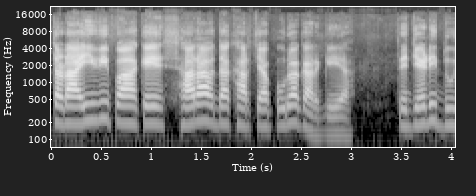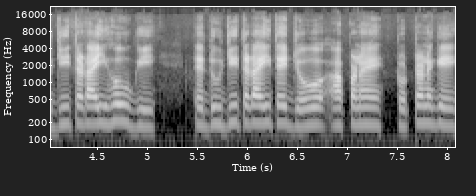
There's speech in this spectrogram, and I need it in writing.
ਤੜਾਈ ਵੀ ਪਾ ਕੇ ਸਾਰਾ ਆਪਦਾ ਖਰਚਾ ਪੂਰਾ ਕਰ ਗਏ ਆ। ਤੇ ਜਿਹੜੀ ਦੂਜੀ ਤੜਾਈ ਹੋਊਗੀ ਤੇ ਦੂਜੀ ਤੜਾਈ ਤੇ ਜੋ ਆਪਣੇ ਟੁੱਟਣਗੇ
